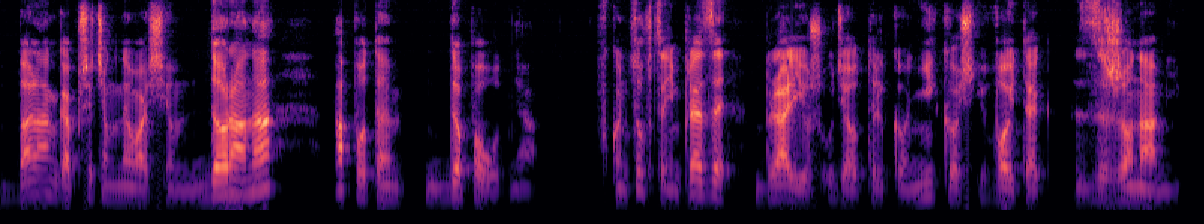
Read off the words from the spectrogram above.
Balanga przeciągnęła się do rana, a potem do południa. W końcówce imprezy brali już udział tylko Nikoś i Wojtek z żonami.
